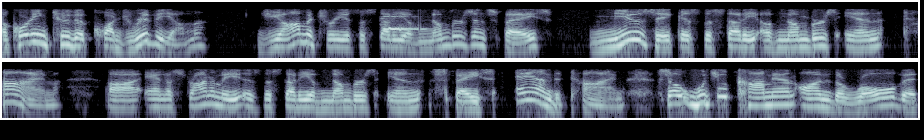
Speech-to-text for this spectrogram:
According to the quadrivium, geometry is the study of numbers in space, Music is the study of numbers in time. Uh, and astronomy is the study of numbers in space and time. So, would you comment on the role that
